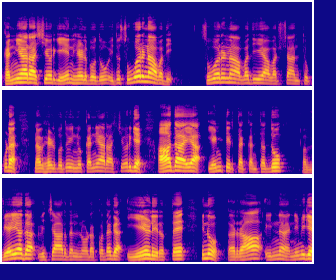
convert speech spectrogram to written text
ಕನ್ಯಾ ರಾಶಿಯವರಿಗೆ ಏನು ಹೇಳ್ಬೋದು? ಇದು ಸುವರ್ಣ ಅವಧಿ ಸುವರ್ಣ ಅವಧಿಯ ವರ್ಷ ಅಂತೂ ಕೂಡ ನಾವು ಹೇಳ್ಬೋದು. ಇನ್ನು ಕನ್ಯಾ ರಾಶಿಯವರಿಗೆ ಆದಾಯ ಎಂಟಿರ್ತಕ್ಕಂಥದ್ದು. ವ್ಯಯದ ವಿಚಾರದಲ್ಲಿ ನೋಡೋಕ್ಕೋದಾಗ ಏಳಿರುತ್ತೆ. ಇನ್ನು ರಾ, ಇನ್ನು ನಿಮಗೆ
